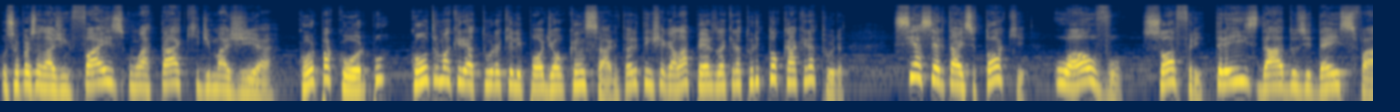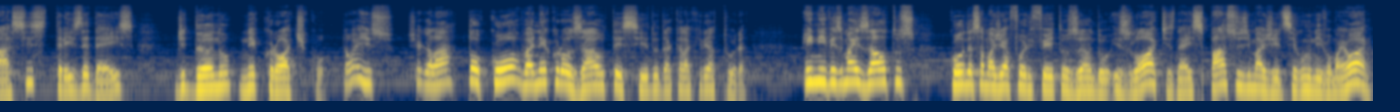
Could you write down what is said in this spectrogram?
o seu personagem faz um ataque de magia corpo a corpo contra uma criatura que ele pode alcançar. Então ele tem que chegar lá perto da criatura e tocar a criatura. Se acertar esse toque, o alvo sofre 3 dados de 10 faces, 3d10, de dano necrótico. Então é isso. Chega lá, tocou, vai necrosar o tecido daquela criatura. Em níveis mais altos, quando essa magia for feita usando slots, né, espaços de magia de segundo nível maior,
